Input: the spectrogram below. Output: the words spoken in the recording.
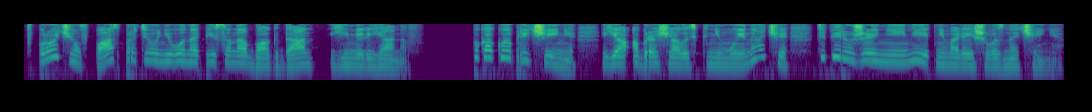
Впрочем, в паспорте у него написано «Богдан Емельянов». По какой причине я обращалась к нему иначе, теперь уже не имеет ни малейшего значения.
